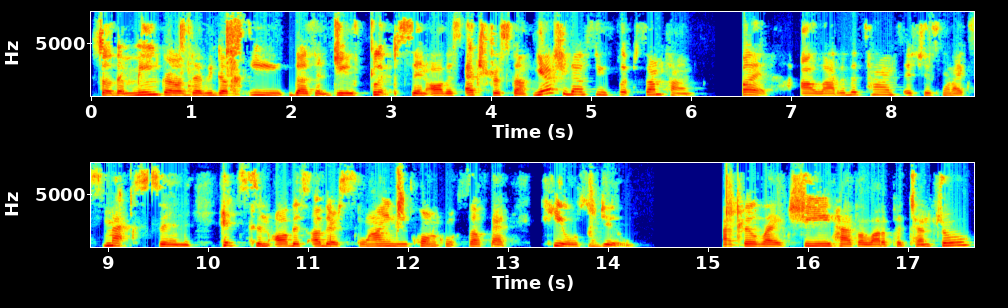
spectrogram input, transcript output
So the mean girl of WWE doesn't do flips and all this extra stuff. Yeah, she does do flips sometimes, but a lot of the times it's just more like smacks and hits and all this other slimy quote unquote stuff that heels do. I feel like she has a lot of potential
